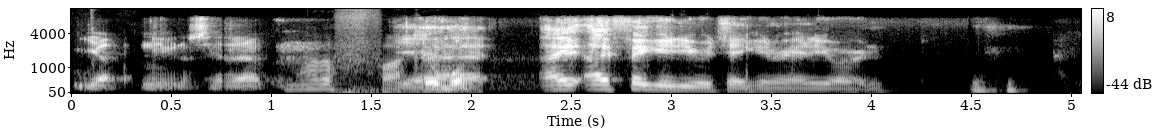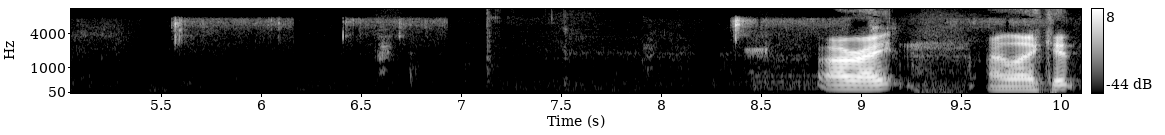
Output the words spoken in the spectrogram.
Yep, you're gonna say that. Motherfucker. Yeah. I, I figured you were taking Randy Orton. All right. I like it.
